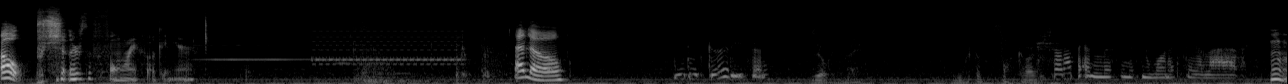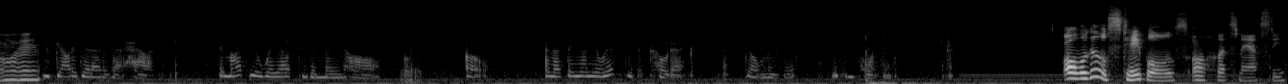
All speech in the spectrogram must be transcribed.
Oh, psh, there's a phone right fucking here. Hello. You did good, Ethan. Zoe, right? What the fuck are you? Shut up and listen if you want to stay alive. Alright. You gotta get out of that house. There might be a way out through the main hall. All right. Oh, and that thing on your wrist is a codex. Don't lose it. It's important. Oh, look at those staples. Oh, that's nasty.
